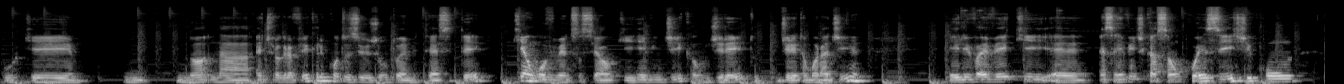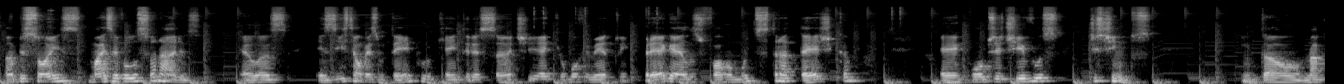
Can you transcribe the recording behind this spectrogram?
porque no, na etnografia que ele conduziu junto ao MTST, que é um movimento social que reivindica um direito, direito à moradia, ele vai ver que é, essa reivindicação coexiste com ambições mais revolucionárias. Elas existem ao mesmo tempo, o que é interessante é que o movimento emprega elas de forma muito estratégica, é, com objetivos distintos. Então, na,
